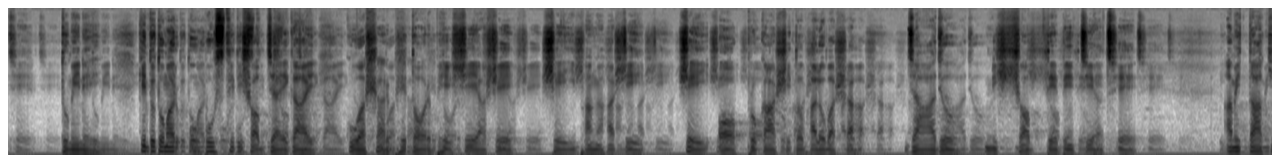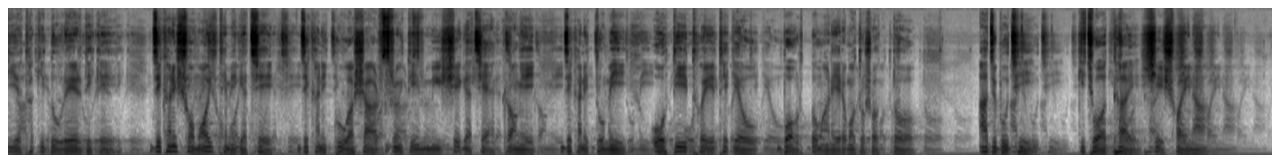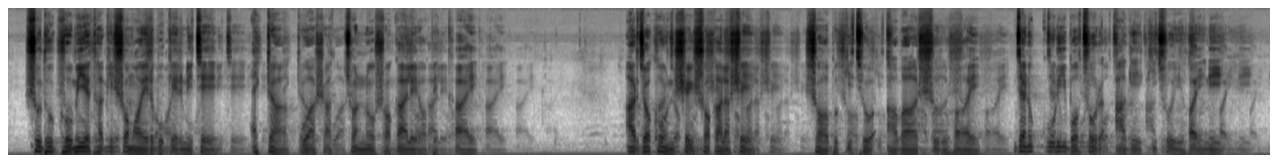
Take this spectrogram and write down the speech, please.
তুমি নেই। কিন্তু তোমার উপস্থিতি সব জায়গায় কুয়াশার ভেতর ভেসে আসে সেই ভাঙা হাসি, সেই অপ্রকাশিত ভালোবাসা যা আজও নিঃশব্দে বেঁচে আছে। আমি তাকিয়ে থাকি দূরের দিকে, যেখানে সময় থেমে গেছে, যেখানে কুয়াশার স্মৃতি মিশে গেছে এক রঙে, যেখানে তুমি অতীত হয়ে থেকেও বর্তমানের মতো সত্য। আজ বুঝি কিছু অধ্যায় শেষ হয় না। শুধু ঘুমিয়ে থাকি সময়ের বুকের নিচে, একটা কুয়াশাচ্ছন্ন সকালের অপেক্ষায়। আর যখন সেই সকাল আসে, সব কিছু আবার শুরু হয়, যেন কুড়ি বছর আগে কিছুই হয়নি।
